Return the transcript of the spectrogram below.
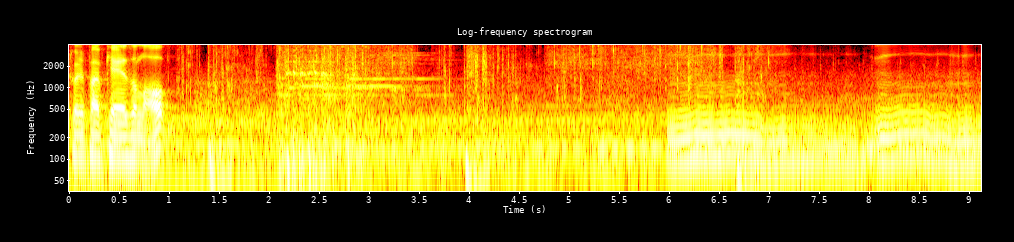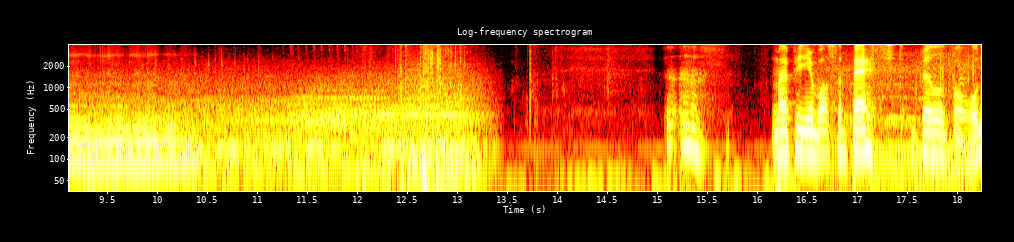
25k is a lot. My opinion, what's the best build for Hunt?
